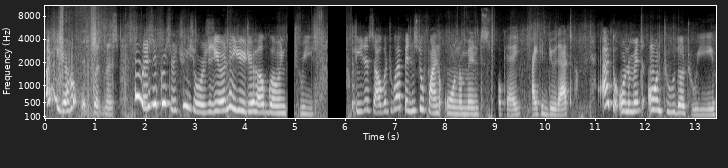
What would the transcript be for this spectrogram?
I need your help this Christmas. There is a Christmas tree shortage here, and I need your help growing trees. Need to salvage weapons to find ornaments. Okay, I can do that. Add the ornaments onto the tree.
